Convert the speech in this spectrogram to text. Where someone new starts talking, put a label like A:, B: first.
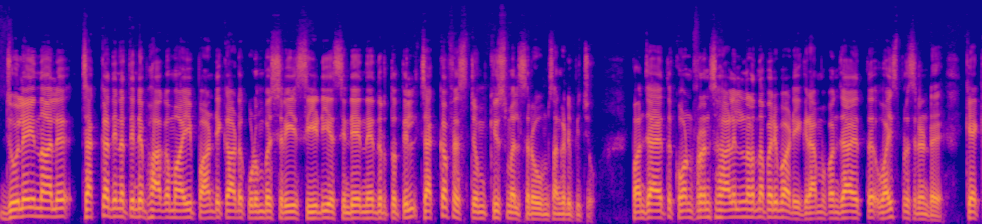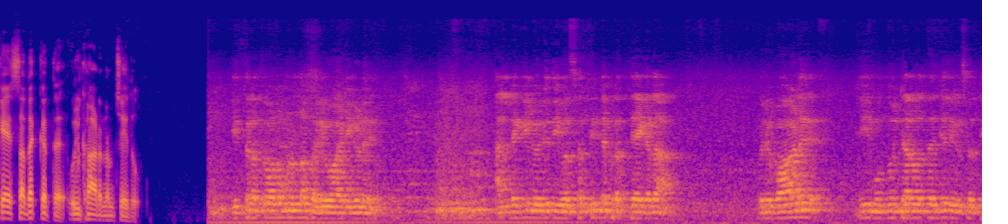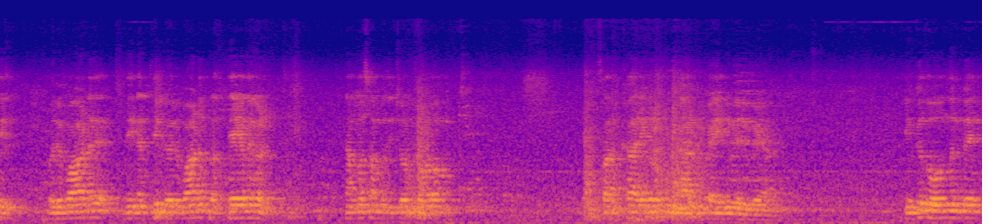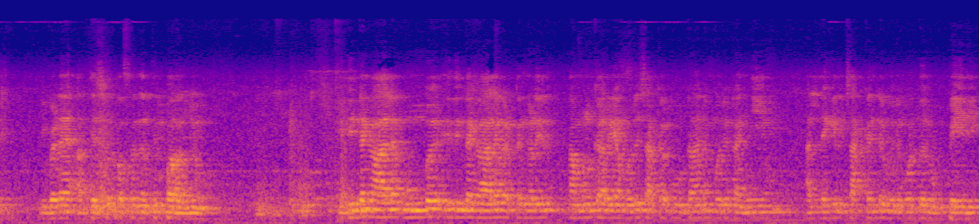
A: July നാല് ചക്ക ദിനത്തിന്റെ ഭാഗമായി പാണ്ടിക്കാട് കുടുംബശ്രീ സി ഡി എസിന്റെ നേതൃത്വത്തിൽ ചക്ക ഫെസ്റ്റും ക്വിസ് മത്സരവും സംഘടിപ്പിച്ചു. പഞ്ചായത്ത് കോൺഫറൻസ് ഹാളിൽ നടന്ന പരിപാടി ഗ്രാമപഞ്ചായത്ത് vice president K K Sadakkath ഉദ്ഘാടനം ചെയ്തു.
B: ഇത്രത്തോളമുള്ള പരിപാടികൾ അല്ലെങ്കിൽ ഒരു ദിവസത്തിന്റെ പ്രത്യേകത ഒരുപാട് ഈ മുന്നൂറ്റി ദിവസത്തിൽ ഒരുപാട് ദിനത്തിൽ ഒരുപാട് പ്രത്യേകതകൾ നമ്മളെ സംബന്ധിച്ചിടത്തോളം സർക്കാരുകളും ഉണ്ടാക്കി കഴിഞ്ഞു വരികയാണ്. എനിക്ക് തോന്നുന്നുണ്ട് ഇവിടെ അധ്യക്ഷ പ്രസംഗത്തിൽ പറഞ്ഞു ഇതിന്റെ കാലം മുമ്പ് ഇതിന്റെ കാലഘട്ടങ്ങളിൽ നമ്മൾക്കറിയാം ഒരു ചക്ക കൂട്ടാനും ഒരു കഞ്ഞിയും അല്ലെങ്കിൽ ചക്കന്റെ ഒരു കൊണ്ട് ഒരു ഉപ്പേരി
